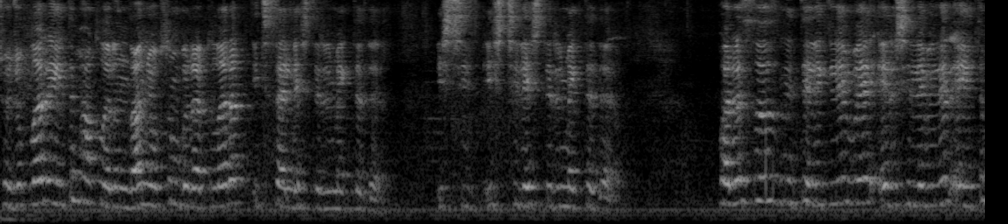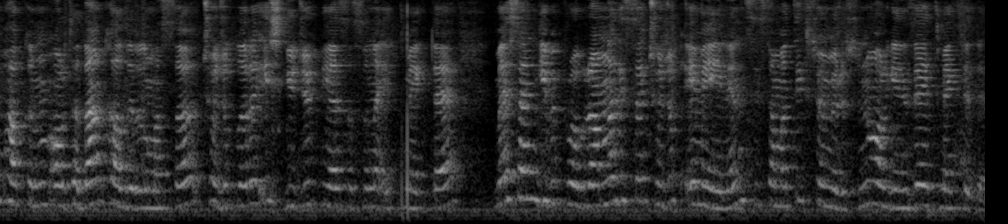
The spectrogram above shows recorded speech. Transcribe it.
çocuklar eğitim haklarından yoksun bırakılarak içselleştirilmektedir. İşçi, işçileştirilmektedir. Parasız, nitelikli ve erişilebilir eğitim hakkının ortadan kaldırılması çocukları iş gücü piyasasına itmekte. MESEM gibi programlar ise çocuk emeğinin sistematik sömürüsünü organize etmektedir.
